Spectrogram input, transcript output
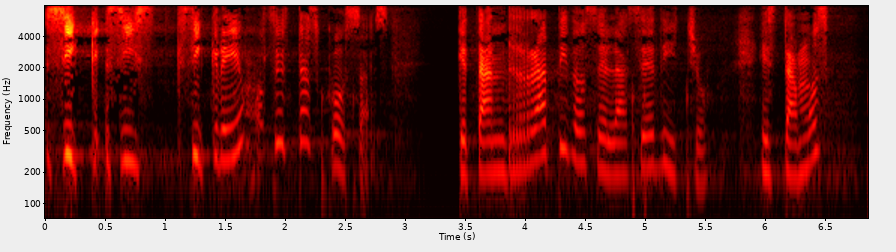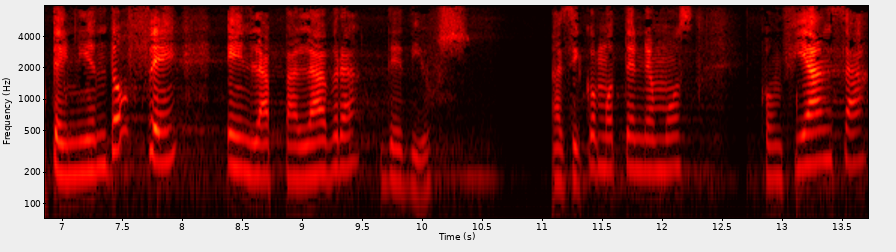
si, creemos estas cosas que tan rápido se las he dicho, estamos teniendo fe en la palabra de Dios. Así como tenemos confianza,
